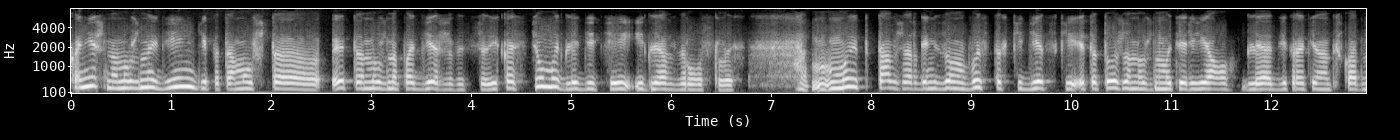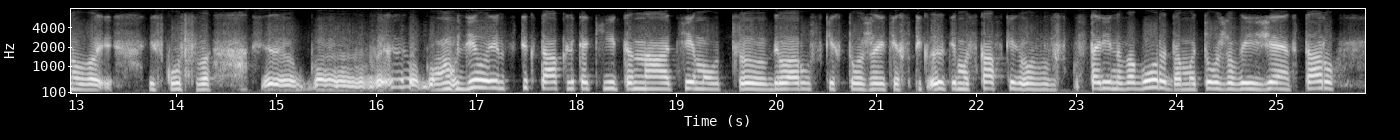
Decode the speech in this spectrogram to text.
Конечно, нужны деньги, потому что это нужно поддерживать все. И костюмы для детей, и для взрослых. Мы также организуем выставки детские. Это тоже нужен материал для декоративно-прикладного искусства. Э, делаем спектакли какие-то на тему вот э, белорусских тоже этих темы сказки старинного города. Мы тоже выезжаем в Тару Э,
